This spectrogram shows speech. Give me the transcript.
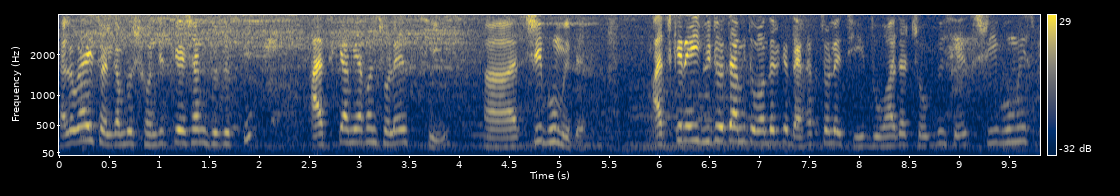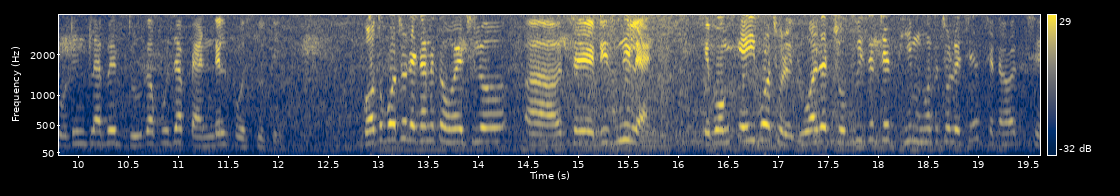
Hello guys welcome to Sanjit creation two fifty আজকে আমি এখন চলে এসেছি শ্রীভূমিতে। আজকের এই ভিডিওতে আমি তোমাদেরকে দেখাতে চলেছি দু হাজার চব্বিশে শ্রীভূমি স্পোর্টিং ক্লাবের দুর্গাপূজা প্যান্ডেল প্রস্তুতি। গত বছর এখানে তো হয়েছিল হচ্ছে ডিজনিল্যান্ড এবং এই বছরে দু হাজার চব্বিশের যে থিম হতে চলেছে সেটা হচ্ছে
